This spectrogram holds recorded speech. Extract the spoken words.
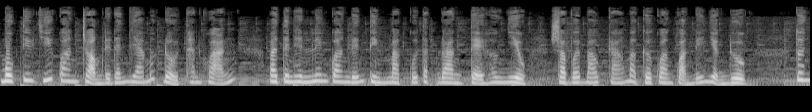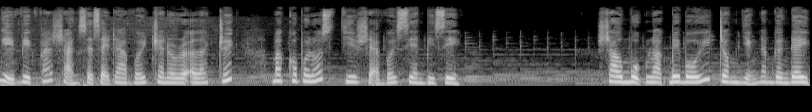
một tiêu chí quan trọng để đánh giá mức độ thanh khoản và tình hình liên quan đến tiền mặt của tập đoàn tệ hơn nhiều so với báo cáo mà cơ quan quản lý nhận được. Tôi nghĩ việc phá sản sẽ xảy ra với General Electric, Markopoulos chia sẻ với CNBC. Sau một loạt bê bối trong những năm gần đây,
